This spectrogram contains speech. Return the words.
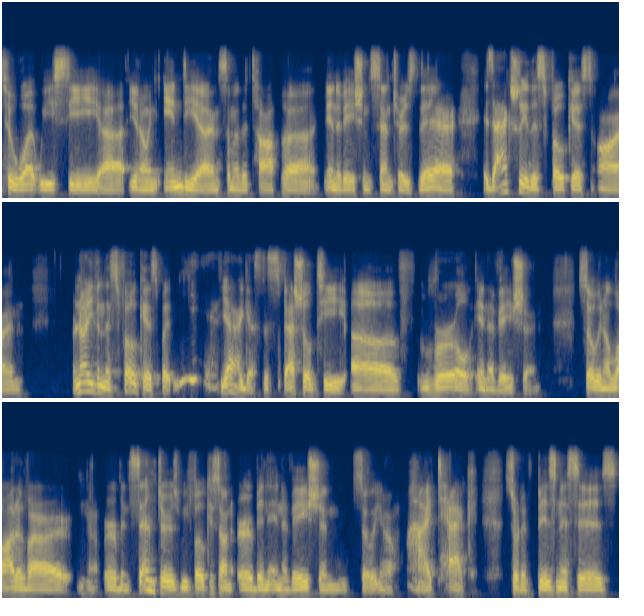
to what we see, uh, you know, in India and some of the top uh, innovation centers there, is actually this focus on or not even this focus, but yeah, I guess the specialty of rural innovation. So in a lot of our you know, urban centers, we focus on urban innovation. So you know, high tech sort of businesses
